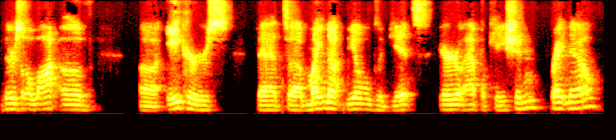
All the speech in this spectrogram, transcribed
there's a lot of uh, acres that uh, might not be able to get aerial application right now.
